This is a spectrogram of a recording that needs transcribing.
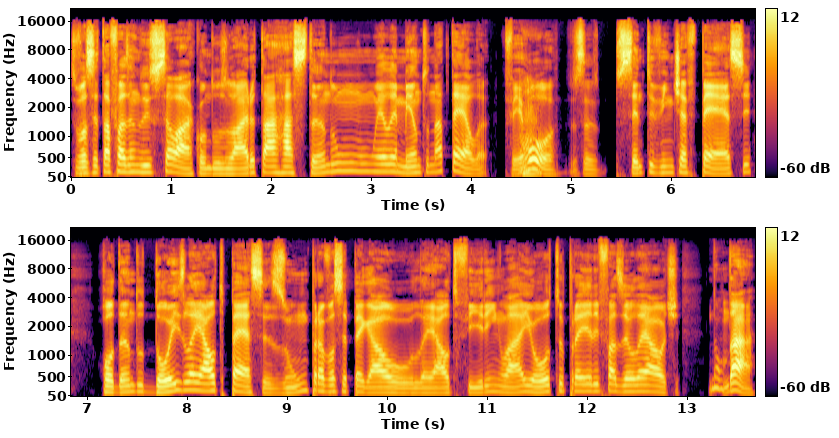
Se você tá fazendo isso, sei lá, quando o usuário tá arrastando um elemento na tela, ferrou. Você- 120 FPS rodando dois layout passes, um para você pegar o layout fitting lá e outro para ele fazer o layout. Não dá.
